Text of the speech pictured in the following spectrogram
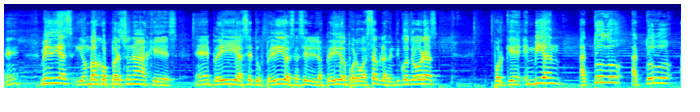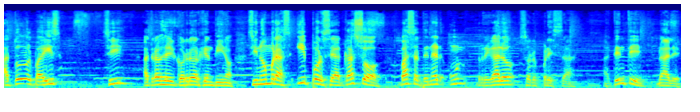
¿eh? Medias y bajos personajes. ¿eh? Pedí, hacer tus pedidos, hacerle los pedidos por WhatsApp las 24 horas. Porque envían a todo, a todo, a todo el país, ¿sí? A través del correo argentino. Si nombras y por si acaso, vas a tener un regalo sorpresa. Atenti, dale.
